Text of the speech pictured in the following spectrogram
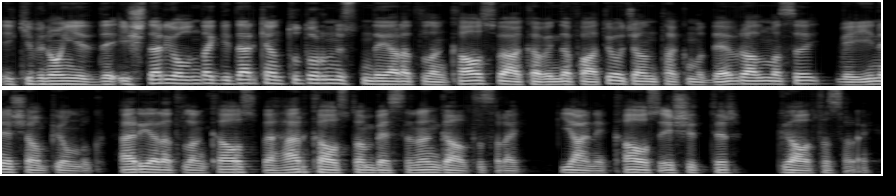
2017'de işler yolunda giderken Tudor'un üstünde yaratılan kaos ve akabinde Fatih Hoca'nın takımı devralması ve yine şampiyonluk. Her yaratılan kaos ve her kaostan beslenen Galatasaray. Yani kaos eşittir Galatasaray.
